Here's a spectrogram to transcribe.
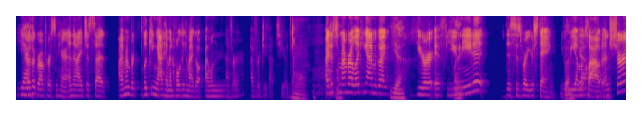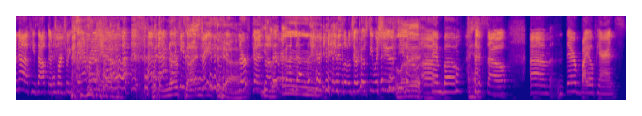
yeah. You're the grown person here. And then I just said, I remember looking at him and holding him. I go, I will never, ever do that to you again. I just remember looking at him and going, Yeah. You're, if you Like- need it, this is where you're staying. You'll Yeah. be in Yeah. McLeod. And sure enough, he's out there torturing Sam right now. With a Nerf he's gun. in the streets with Yeah. his Nerf guns He's out like, there. Guns out there. in his little JoJo Siwa shoes, you Love know. it. Um, and Bo. and so um, their bio parents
